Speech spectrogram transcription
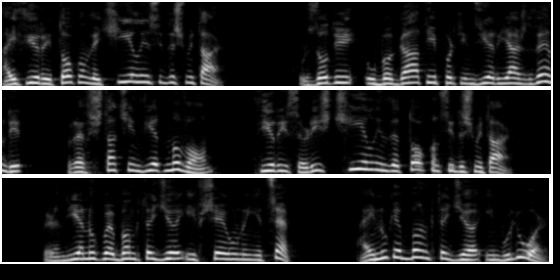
ai thirri tokën dhe qiellin si dëshmitarë, Kur Zoti u bë gati për t'i nxjerrë jashtë vendit, rreth shtatëqind vjet më vonë, thirri sërish qiellin dhe tokën si dëshmitarë. Perëndia nuk po e bën këtë gjë i fshehur në një cep. Ai nuk e bën këtë gjë i mbuluar.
